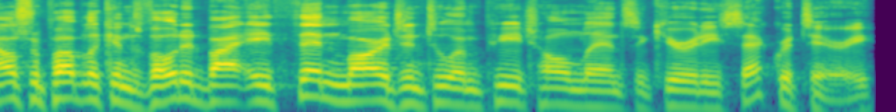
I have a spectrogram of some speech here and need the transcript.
House Republicans voted by a thin margin to impeach Homeland Security Secretary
